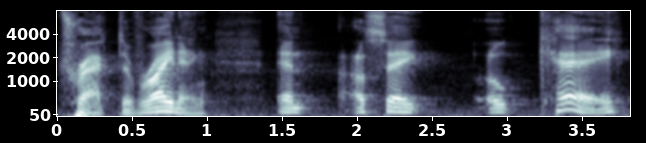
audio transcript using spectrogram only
tract of writing? And I'll say, okay,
